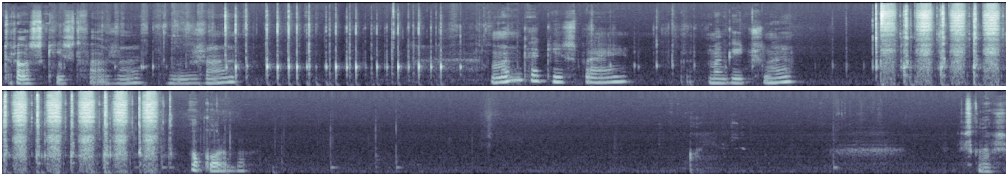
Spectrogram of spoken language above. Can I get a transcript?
troski z twarzy. Dobrze. Mam taki spray magiczny. O kurwa. Wszystko dobrze?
